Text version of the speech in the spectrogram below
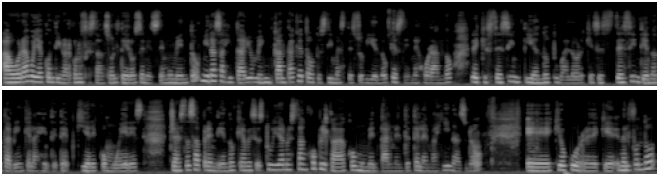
Ahora voy a continuar con los que están solteros en este momento. Mira, Sagitario, me encanta que tu autoestima esté subiendo, que esté mejorando, de que estés sintiendo tu valor, que se esté sintiendo también que la gente te quiere como eres. Ya estás aprendiendo que a veces tu vida no es tan complicada como mentalmente te la imaginas, ¿no? Eh, ¿Qué ocurre? De que en el fondo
